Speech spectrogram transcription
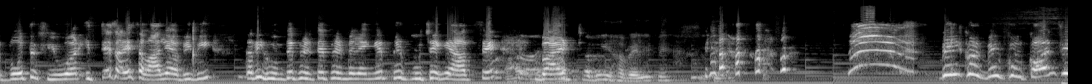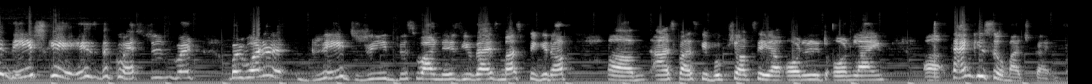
the both of you और इतने सारे सवाल है अभी भी कभी घूमते फिरते फिर मिलेंगे फिर पूछेंगे आपसे बट कभी हवेली पे बिल्कुल बिल्कुल कौन से देश के is the question but but what a great read this one is you guys must pick it up um, आसपास की बुक शॉप से या order it online uh, thank you so much guys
